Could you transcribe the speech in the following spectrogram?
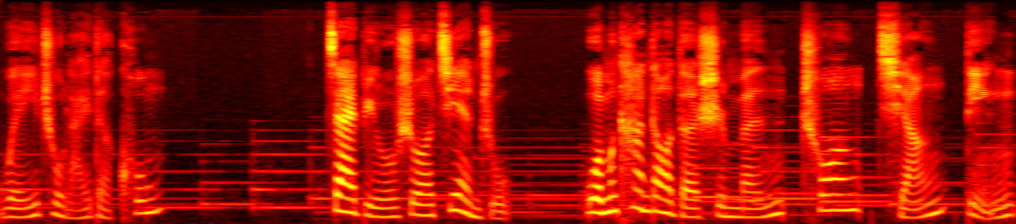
围出来的空。再比如说建筑，我们看到的是门、窗、墙、顶，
